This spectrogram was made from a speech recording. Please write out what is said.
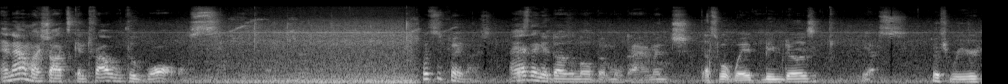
And now my shots can travel through walls. Which is pretty nice. And I think it does a little bit more damage. That's what wave beam does. Yes. That's weird.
